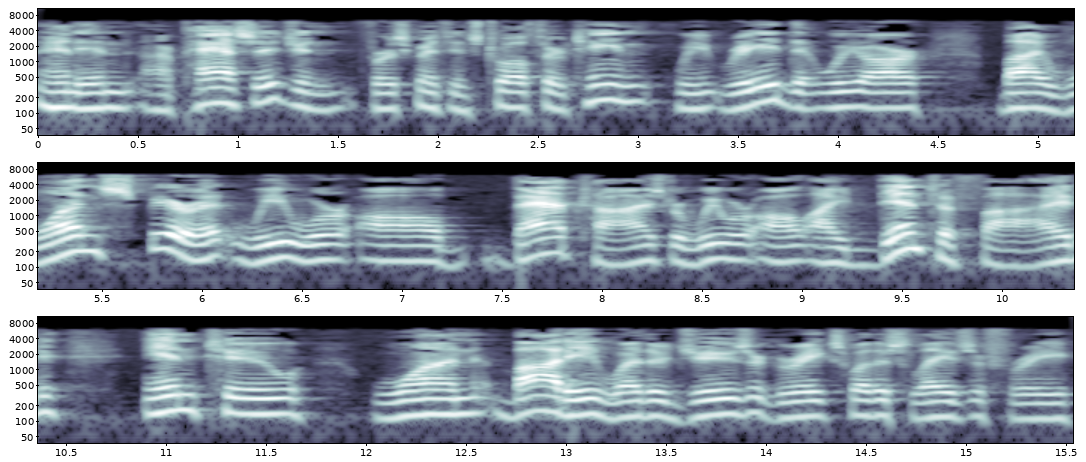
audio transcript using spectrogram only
And in our passage in 1 Corinthians 12:13, we read that we are by one Spirit we were all baptized or we were all identified into one body, whether Jews or Greeks, whether slaves or free,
